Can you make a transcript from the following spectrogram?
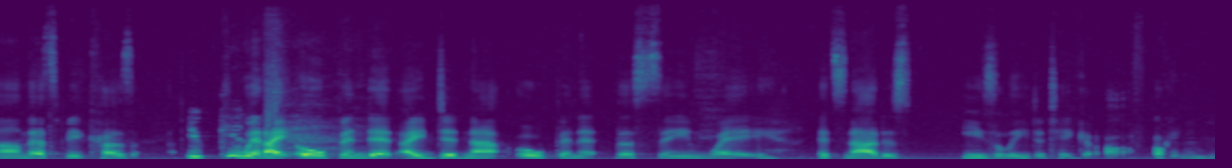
Um, that's because You can. when I opened it, I did not open it the same way. It's not as easily to take it off. Okay, Mm-hmm.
